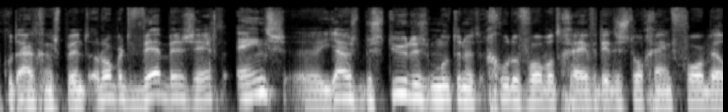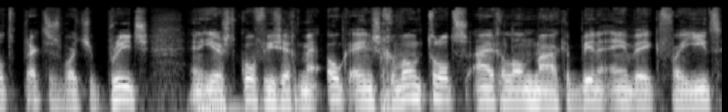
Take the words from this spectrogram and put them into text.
goed uitgangspunt. Robert Webbe zegt eens. juist bestuurders moeten het goede voorbeeld geven. Dit is toch geen voorbeeld. Practice what you preach. En eerst koffie zegt mij ook eens. Gewoon trots eigen land maken. Binnen één week failliet.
